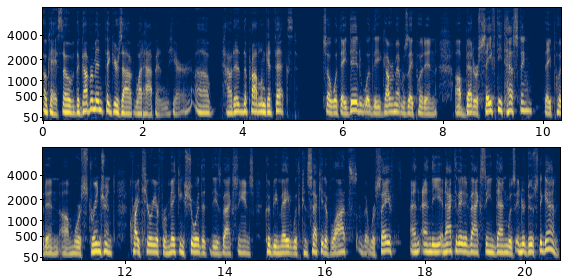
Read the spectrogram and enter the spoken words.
Okay, so the government figures out what happened here. Uh, how did the problem get fixed? So what they did with the government was they put in uh, better safety testing. They put in uh, more stringent criteria for making sure that these vaccines could be made with consecutive lots that were safe. And, and the inactivated vaccine then was introduced again.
